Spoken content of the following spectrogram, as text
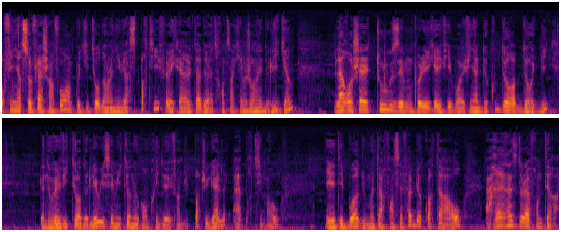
Pour finir ce flash info, un petit tour dans l'univers sportif avec les résultats de la 35e journée de Ligue 1. La Rochelle, Toulouse et Montpellier qualifiés pour les finales de Coupe d'Europe de rugby. La nouvelle victoire de Lewis Hamilton au Grand Prix de F1 du Portugal à Portimao. Et les déboires du motard français Fabio Quartararo à Reres de la Frontera.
